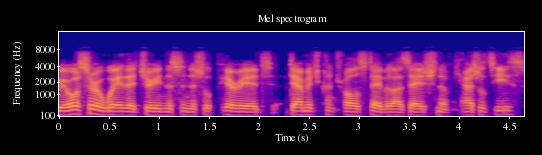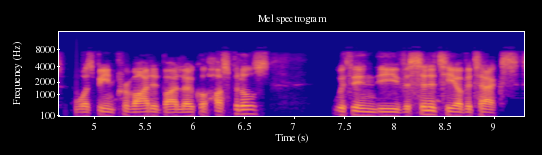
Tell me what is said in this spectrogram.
We're also aware that during this initial period, damage control stabilization of casualties was being provided by local hospitals within the vicinity of attacks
